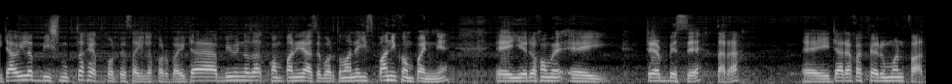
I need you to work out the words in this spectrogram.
এটা হইল বিষমুক্ত খেত করতে চাইলে করবা। এটা বিভিন্ন কোম্পানির আছে বর্তমানে ইস্পানি কোম্পানি নিয়ে এই এরকম এই ট্র্যাপ বেছে তারা। এই এটার এখন ফেরোমন ফাদ।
